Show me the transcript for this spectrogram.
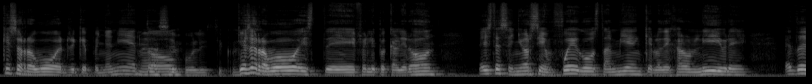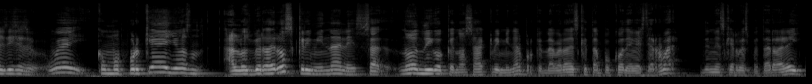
que se robó Enrique Peña Nieto. Ah, sí, se robó este Felipe Calderón, este señor Cienfuegos también, que lo dejaron libre. Entonces dices, güey, como por qué a ellos, a los verdaderos criminales, o sea, no digo que no sea criminal, porque la verdad es que tampoco debes de robar, tienes que respetar la ley.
